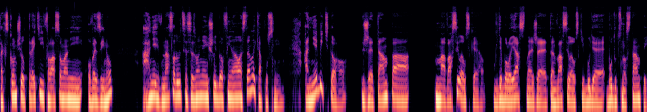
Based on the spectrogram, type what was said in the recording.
tak skončil tretí v hlasovaní o väzinu a hneď v nasledujúcej sezóne išli do finále Stanley Cupu s ním. A nebyť toho, že Tampa má Vasilevského, kde bolo jasné, že ten Vasilevský bude budúcnosť Tampy.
